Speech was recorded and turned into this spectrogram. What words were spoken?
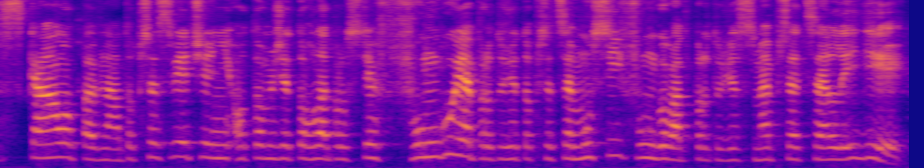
skálopevná, to přesvědčení o tom, že tohle prostě funguje, protože to přece musí fungovat, protože jsme přece lidi.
